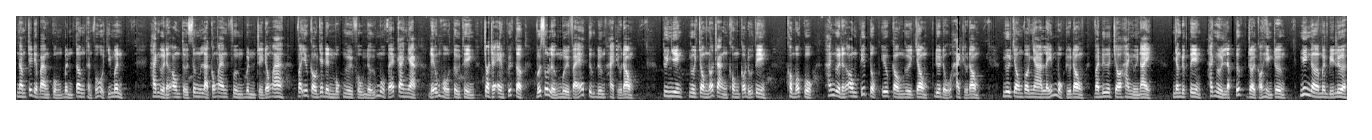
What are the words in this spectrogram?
nằm trên địa bàn quận Bình Tân, thành phố Hồ Chí Minh. Hai người đàn ông tự xưng là công an phường Bình Trị Đông A và yêu cầu gia đình một người phụ nữ mua vé ca nhạc để ủng hộ từ thiện cho trẻ em khuyết tật với số lượng 10 vé tương đương 2 triệu đồng. Tuy nhiên, người chồng nói rằng không có đủ tiền. Không bỏ cuộc, hai người đàn ông tiếp tục yêu cầu người chồng đưa đủ 2 triệu đồng. Người chồng vào nhà lấy 1 triệu đồng và đưa cho hai người này. Nhận được tiền, hai người lập tức rời khỏi hiện trường. Nghi ngờ mình bị lừa,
